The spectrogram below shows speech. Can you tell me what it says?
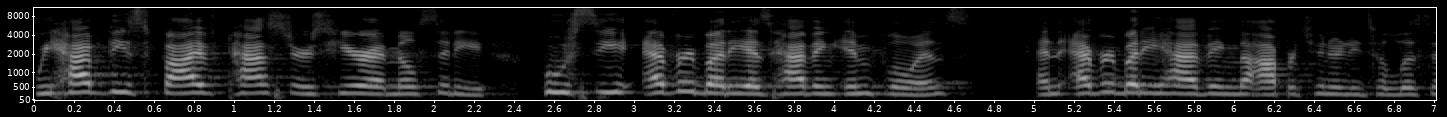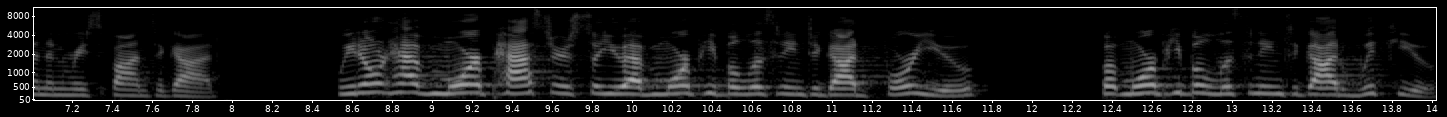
We have these five pastors here at Mill City who see everybody as having influence and everybody having the opportunity to listen and respond to God. We don't have more pastors so you have more people listening to God for you, but more people listening to God with you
